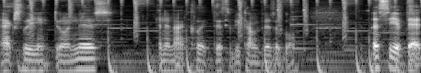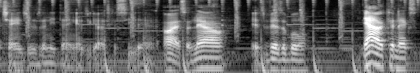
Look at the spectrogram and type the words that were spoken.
actually doing this and then I click this to become visible. Let's see if that changes anything as you guys can see there. All right, so now it's visible. Now it connects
